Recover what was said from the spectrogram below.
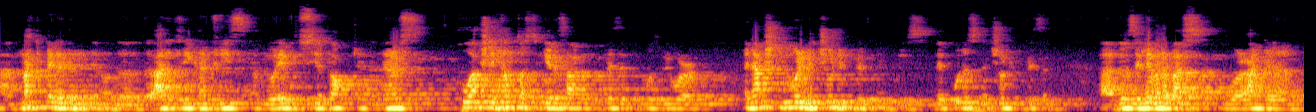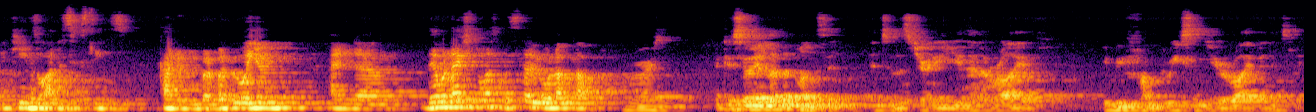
uh, much better than you know, the, the other three countries. And we were able to see a doctor and a nurse who actually helped us to get us out of the prison because we were, and actually we were in a children's prison in Greece. They put us in a children's prison. Uh, there was 11 of us who were under 18s or under 16s, can't remember, but we were young and um, they were nice to us, but still we were locked up. Right. Okay, so 11 months in, into this journey, you then arrive, you move from Greece and you arrive in Italy.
